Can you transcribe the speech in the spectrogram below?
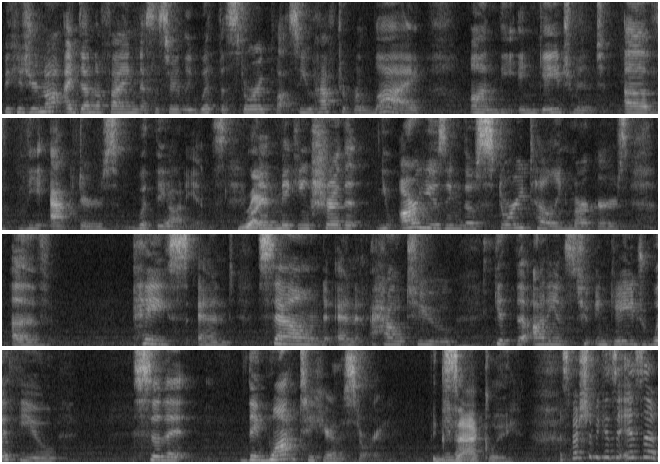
because you're not identifying necessarily with the story plot. So you have to rely on the engagement of the actors with the audience. Right. And making sure that you are using those storytelling markers of pace and sound and how to get the audience to engage with you so that they want to hear the story Exactly. especially because it is a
